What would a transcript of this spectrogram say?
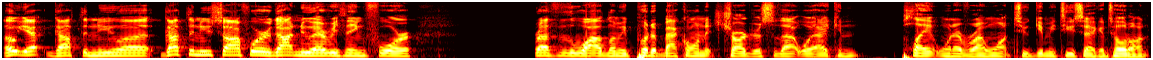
Oh yeah, got the new uh got the new software, got new everything for Breath of the Wild. Let me put it back on its charger so that way I can play it whenever I want to. Give me two seconds. Hold on.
